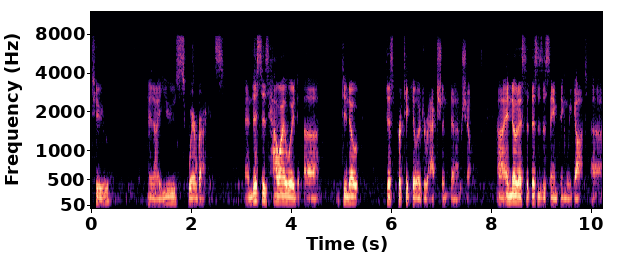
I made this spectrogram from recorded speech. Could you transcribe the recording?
2, and I use square brackets. And this is how I would uh, denote this particular direction that I'm showing. Uh, and notice that this is the same thing we got uh,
